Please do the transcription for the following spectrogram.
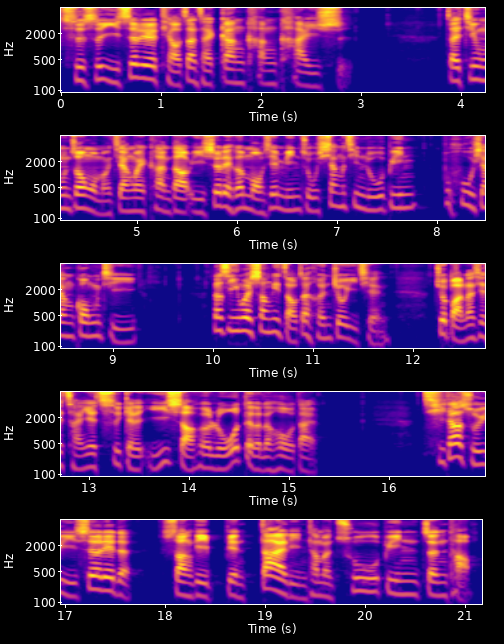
此时以色列的挑战才刚刚开始。在经文中，我们将会看到以色列和某些民族相敬如宾，不互相攻击。那是因为上帝早在很久以前就把那些产业赐给了以扫和罗德的后代。其他属于以色列的，上帝便带领他们出兵征讨。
